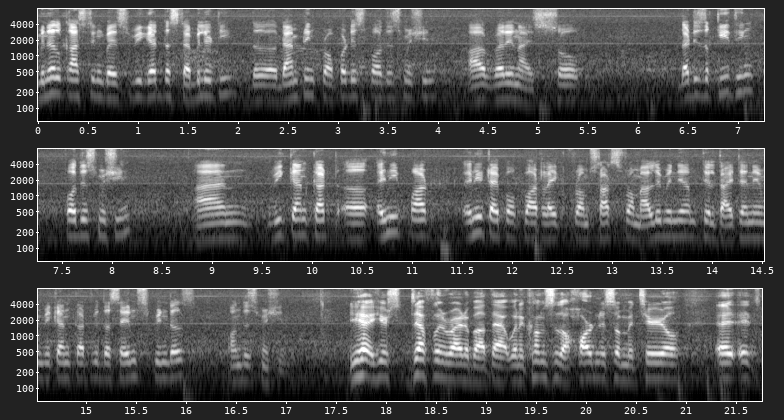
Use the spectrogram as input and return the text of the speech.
mineral casting base, we get the stability, the damping properties for this machine are very nice. So that is the key thing for this machine. And we can cut uh, any part, any type of part, like from starts from aluminium till titanium, we can cut with the same spindles on this machine. Yeah, you're definitely right about that. When it comes to the hardness of material, it, it,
